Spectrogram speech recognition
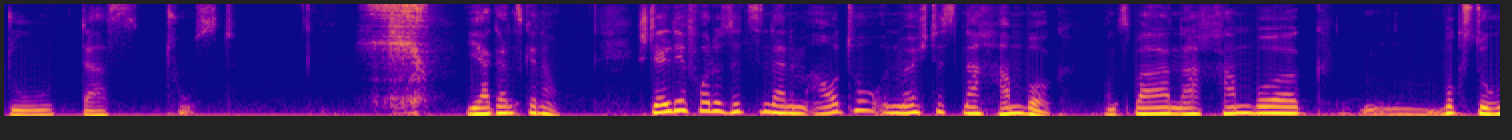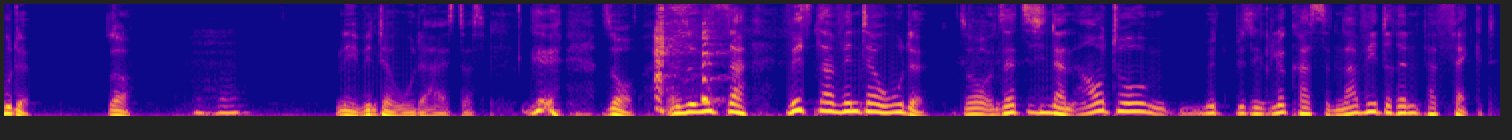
du das tust. Ja, ganz genau. Stell dir vor, du sitzt in deinem Auto und möchtest nach Hamburg. Und zwar nach Hamburg Buxtehude. So. Nee, Winterhude heißt das. So, also willst nach, willst nach Winterhude. So, und setzt dich in dein Auto, mit bisschen Glück hast du Navi drin, perfekt.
